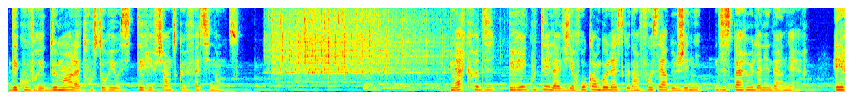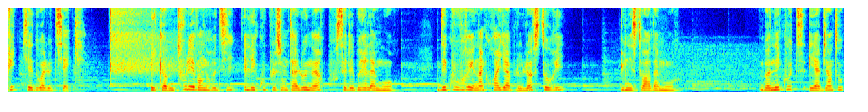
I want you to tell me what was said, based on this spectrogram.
Découvrez demain la True Story aussi terrifiante que fascinante. Mercredi, réécoutez la vie rocambolesque d'un faussaire de génie disparu l'année dernière, Éric Piédois-Le Tiec. Et comme tous les vendredis, les couples sont à l'honneur pour célébrer l'amour. Découvrez une incroyable love story, une histoire d'amour. Bonne écoute et à bientôt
